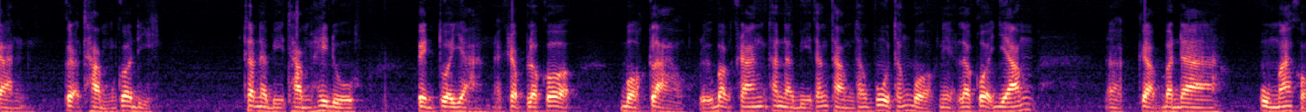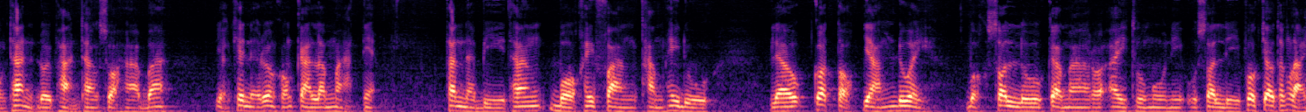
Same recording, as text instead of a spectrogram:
การกระทำก็ดี ท่านนบีทำให้ดูเป็นตัวอย่างนะครับ แล้วก็บอกกล่าว หรือบางครั้งท่านนบีทั้งทำทั้งพูดทั้งบอกเนี่ยแล้วก็ย้ำกับบรรดาอุมมะของท่าน โดยผ่านทางสวฮาบะอย่างเช่นในเรื่องของการละหมาดเนี่ยท่านนาบีทั้งบอกให้ฟังทำให้ดู แล้วก็ตอกย้ำด้วย บอกซอลลูกามารอไอทูมูนีอุซอลลี พวกเจ้าทั้งหลาย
